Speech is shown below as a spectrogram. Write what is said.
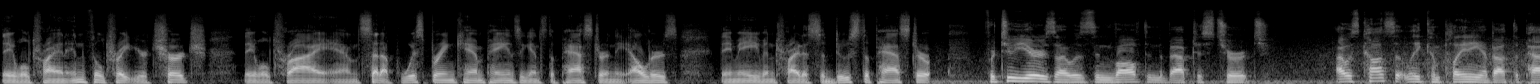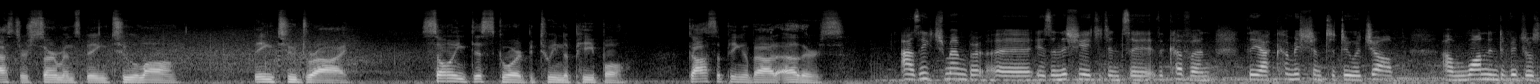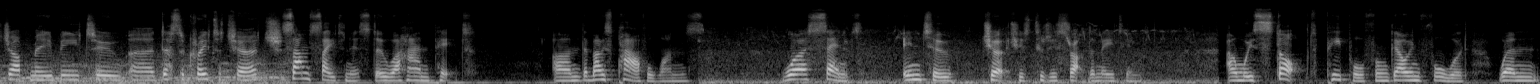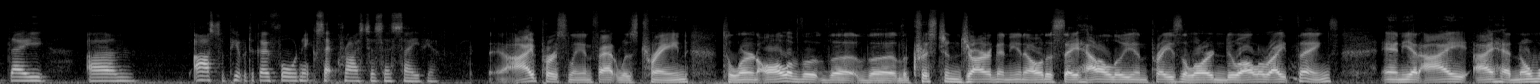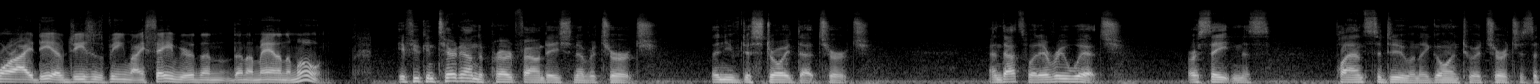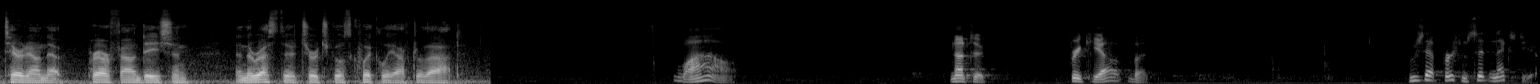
They will try and infiltrate your church. They will try and set up whispering campaigns against the pastor and the elders. They may even try to seduce the pastor. For two years, I was involved in the Baptist church. I was constantly complaining about the pastor's sermons being too long, being too dry, sowing discord between the people, gossiping about others. As each member uh, is initiated into the coven, they are commissioned to do a job. And one individual's job may be to uh, desecrate a church. Some Satanists who were handpicked, um, the most powerful ones, were sent into churches to disrupt the meeting and we stopped people from going forward when they um, asked for people to go forward and accept Christ as their Saviour. I personally, in fact, was trained to learn all of the, the, the, the, Christian jargon, you know, to say hallelujah and praise the Lord and do all the right things. And yet I, I had no more idea of Jesus being my Savior than, than a man on the moon. If you can tear down the prayer foundation of a church, then you've destroyed that church. And that's what every witch or Satanist plans to do when they go into a church is to tear down that prayer foundation, and the rest of the church goes quickly after that. Wow. Not to freak you out, but who's that person sitting next to you?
